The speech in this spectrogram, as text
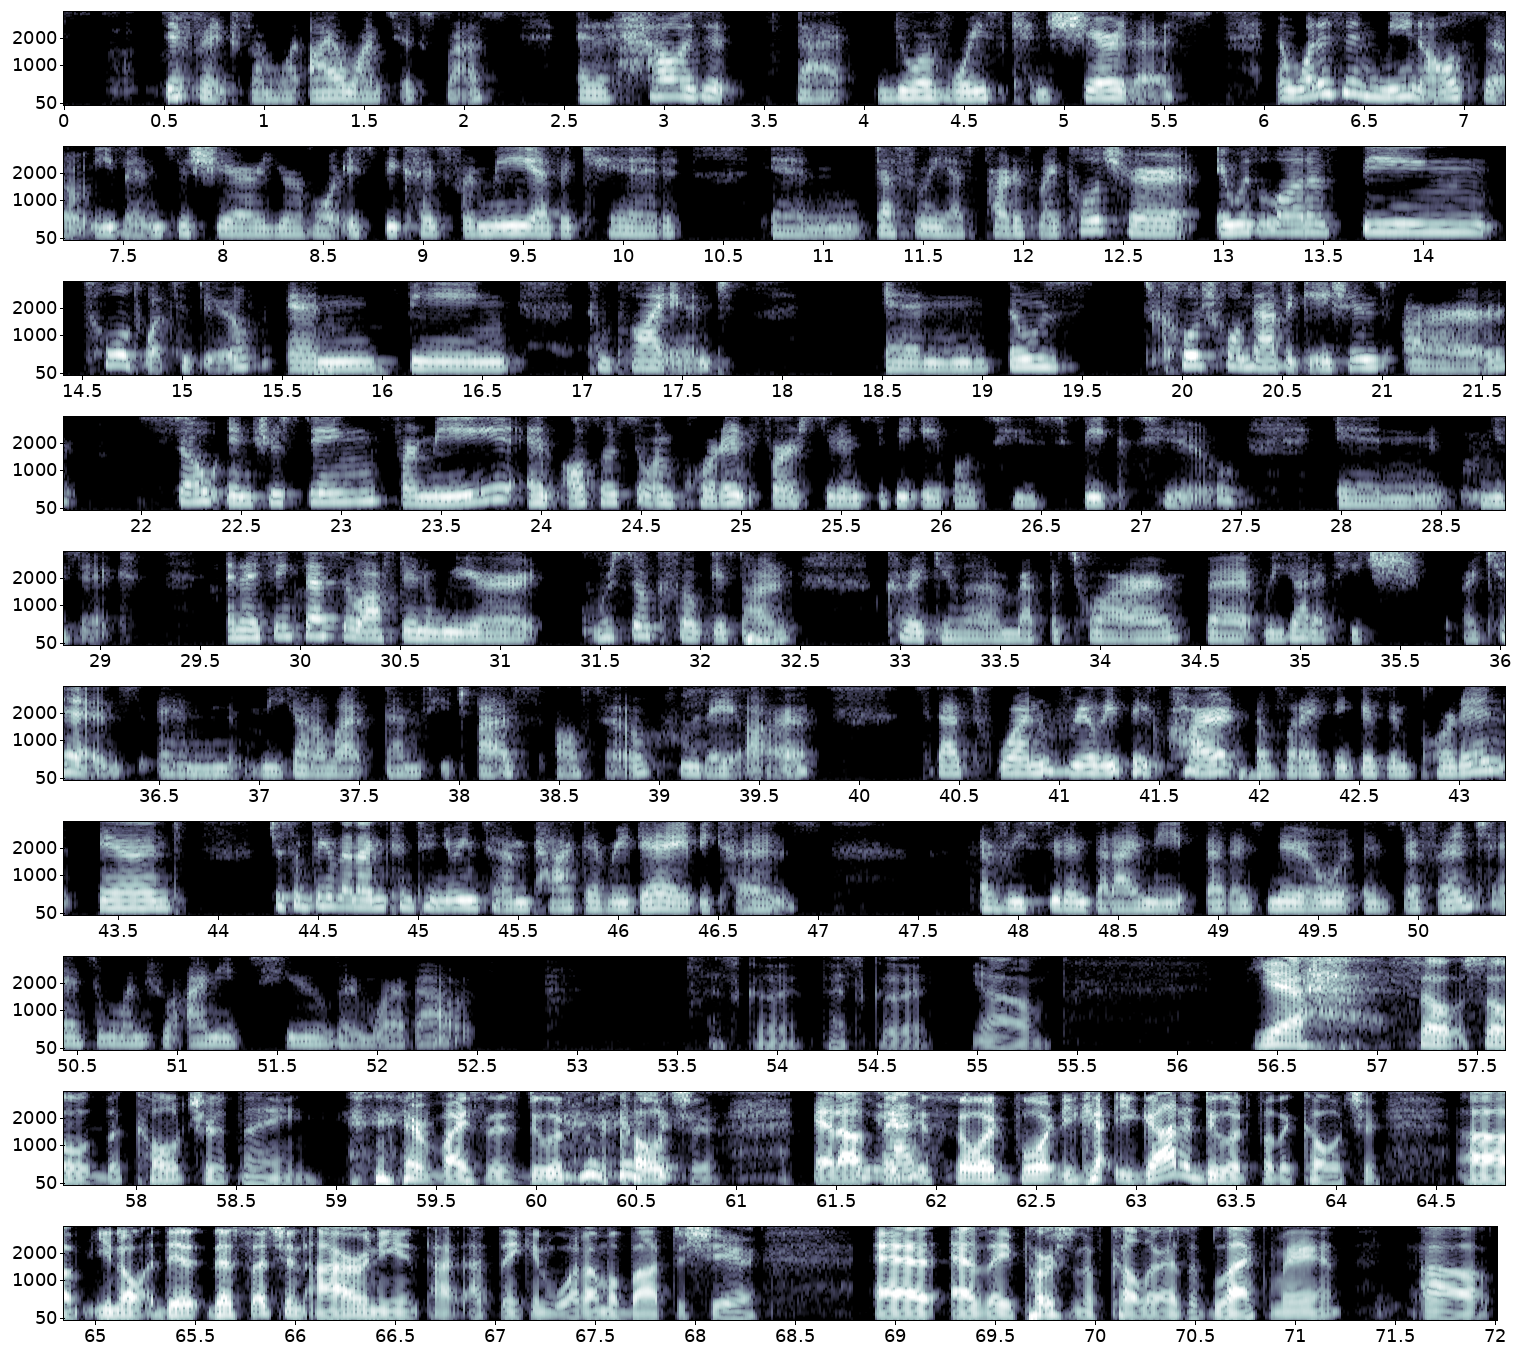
different from what I want to express? And how is it that your voice can share this? And what does it mean also even to share your voice? Because for me as a kid and definitely as part of my culture it was a lot of being told what to do and mm-hmm. being compliant. And those cultural navigations are so interesting for me and also so important for students to be able to speak to in music. And i think that so often we're we're so focused on curriculum repertoire but we got to teach our kids and we got to let them teach us also who they are. So that's one really big part of what i think is important and just something that i'm continuing to unpack every day because every student that i meet that is new is different and someone who i need to learn more about. That's good. That's good. Um, yeah. So so the culture thing. Everybody says do it for the culture, and I think it's so important. You got you got to do it for the culture. Uh, you know, there, there's such an irony, in, I, I, think, in what I'm about to share. As, as a person of color, as a black man, uh,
